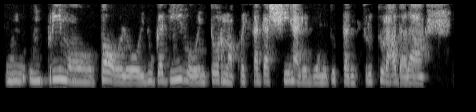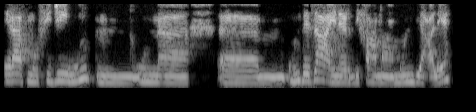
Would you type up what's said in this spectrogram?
un, un, primo polo educativo intorno a questa cascina che viene tutta ristrutturata da Erasmo Figini, mm, un, um, un designer di fama mondiale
